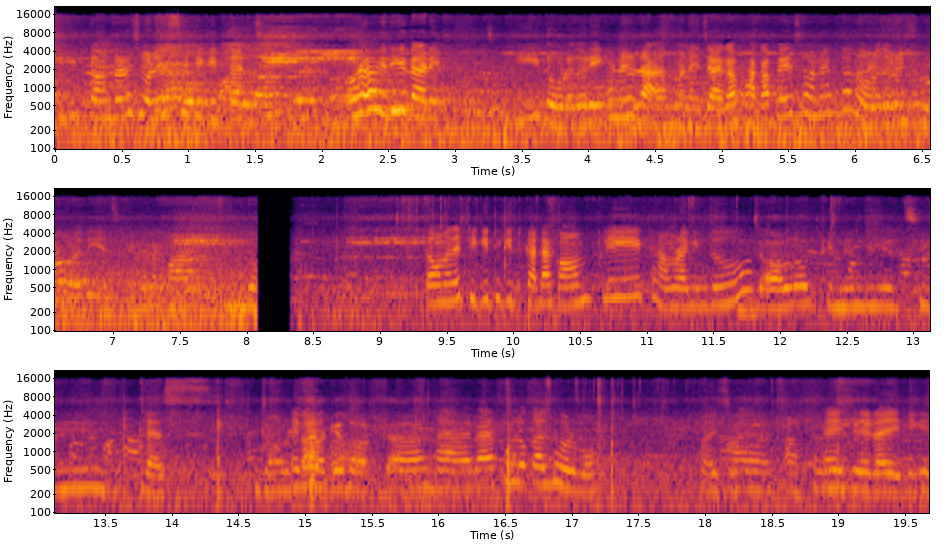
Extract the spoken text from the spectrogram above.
টিকিট কাউন্টারে চলে এসেছি টিকিট কাটছি। ওরা ওইদিকে দাঁড়িয়ে কি দৌড়ে দৌড়ে এখানে রা- মানে জায়গা ফাঁকা পেয়েছে অনেকটা দৌড়ে দৌড়ে শুরু করে দিয়েছে। তো আমাদের টিকিট টিকিট কাটা কমপ্লিট। আমরা কিন্তু জলও কিনে নিয়েছি। ব্যাস। এবার আগে দরকার। হ্যাঁ ব্যারফুল লোকাল ধরবো। হয়েছে। এই যে এরা এইদিকে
